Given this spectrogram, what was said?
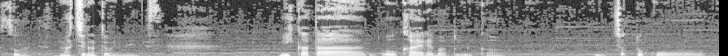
そうなんです。間違ってはいないんです。見方を変えればというか、ちょっとこう、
